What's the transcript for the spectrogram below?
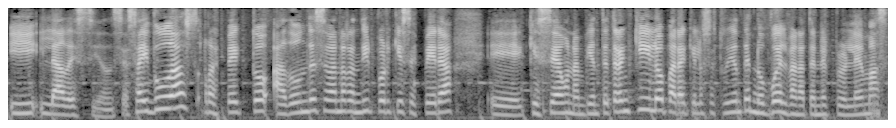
y la de ciencias. Hay dudas respecto a dónde se van a rendir porque se espera eh, que sea un ambiente tranquilo para que los estudiantes no vuelvan a tener problemas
